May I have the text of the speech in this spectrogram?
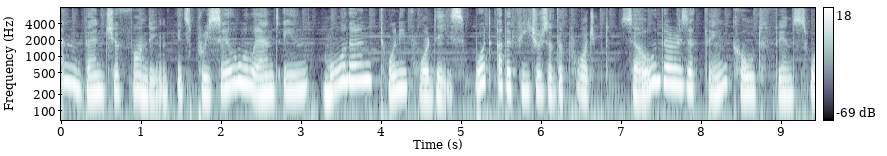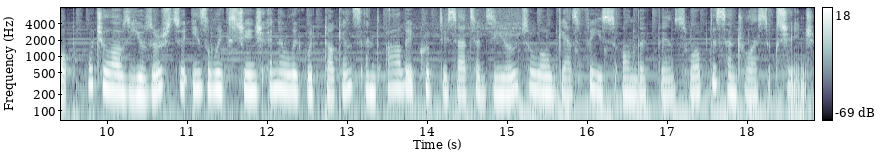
and venture funding. Its pre-sale will end in more than 24 days. What are the features of the project? So, there is a thing called FinSwap, which allows users to easily exchange any liquid tokens and other crypto assets at zero to low gas fees on the FinSwap decentralized exchange.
